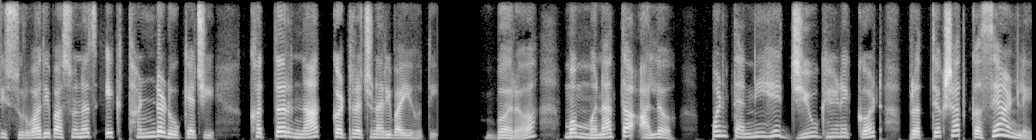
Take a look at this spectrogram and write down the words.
ती सुरुवातीपासूनच एक थंड डोक्याची खतरनाक कट रचणारी बाई होती. बरं मग मनात तर आलं पण त्यांनी हे जीव घेणे कट प्रत्यक्षात कसे आणले?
